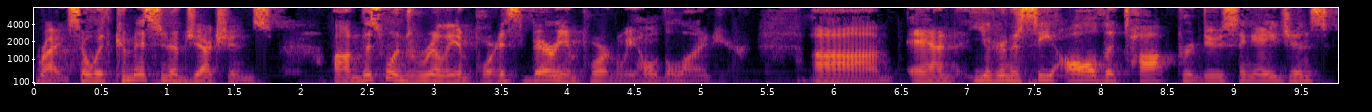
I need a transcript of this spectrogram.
Right. So with commission objections, um, this one's really important. It's very important we hold the line here. Um, and you're going to see all the top producing agents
